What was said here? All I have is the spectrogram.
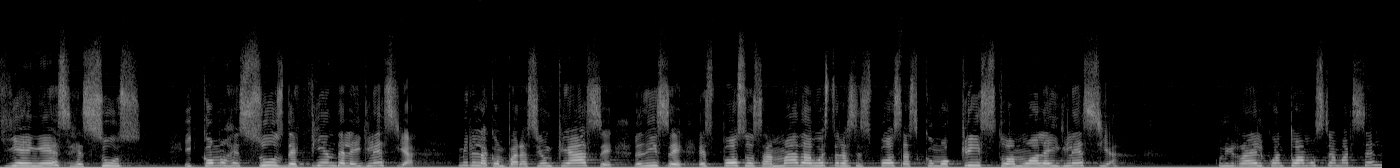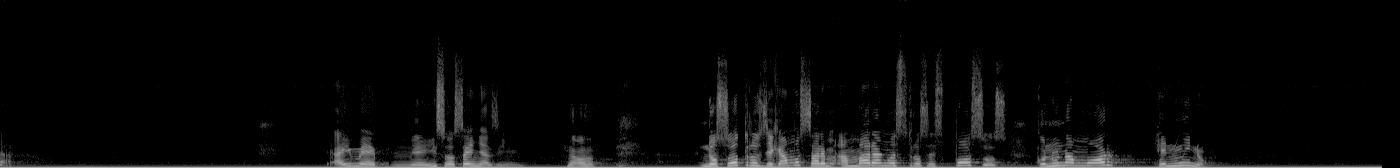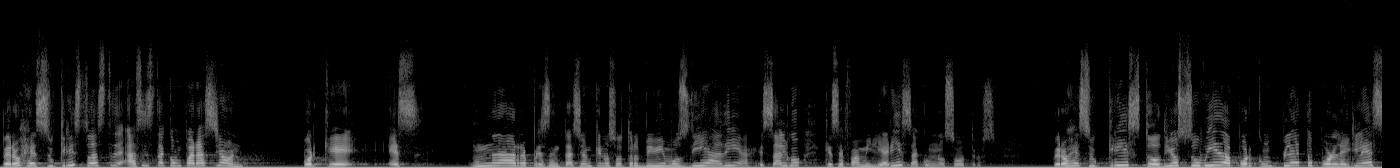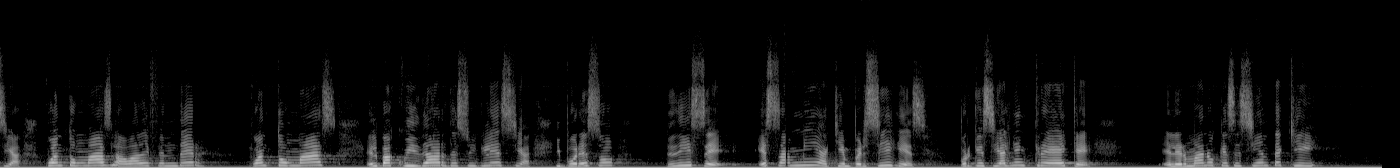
quién es Jesús y cómo Jesús defiende a la iglesia, mire la comparación que hace. Le dice, esposos, amad a vuestras esposas como Cristo amó a la iglesia. Con Israel, ¿cuánto ama usted a Marcela? Ahí me, hizo señas y no. Nosotros llegamos a amar a nuestros esposos con un amor genuino pero Jesucristo hace esta comparación porque es una representación que nosotros vivimos día a día, es algo que se familiariza con nosotros. Pero Jesucristo dio su vida por completo por la iglesia. ¿Cuánto más la va a defender? ¿Cuánto más Él va a cuidar de su iglesia? Y por eso le dice, es a mí a quien persigues. Porque si alguien cree que el hermano que se sienta aquí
